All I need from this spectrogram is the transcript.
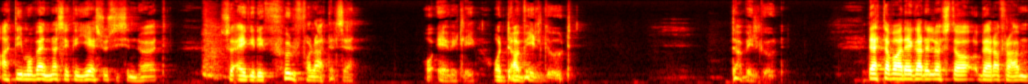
at de må venne seg til Jesus i sin nød, så eier de full forlatelse og evig liv. Og da vil Gud. Da vil Gud. Dette var det jeg hadde lyst til å bære fram.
